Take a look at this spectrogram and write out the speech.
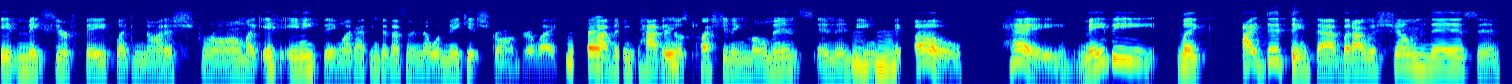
it makes your faith like not as strong like if anything like i think that that's something that would make it stronger like right. having having those questioning moments and then being mm-hmm. like oh hey maybe like I did think that, but I was shown this and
